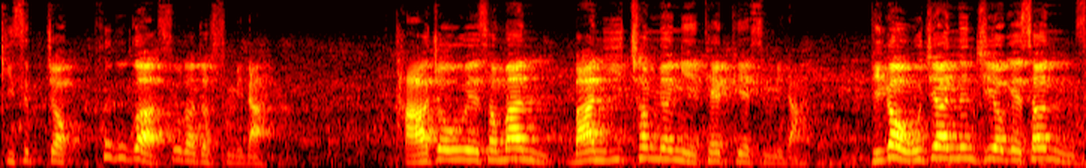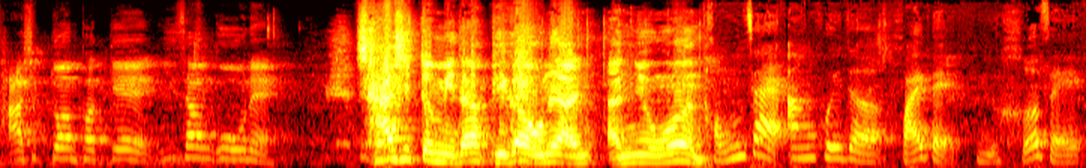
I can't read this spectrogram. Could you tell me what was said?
기습적 폭우가 쏟아졌습니다. 다저우에서만 12,000명이 대피했습니다. 비가 오지 않는 지역에선 40도 안팎의 이상 고온에 40도입니다. 비가 오는 안, 안용은 同在安徽的淮北与合肥，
